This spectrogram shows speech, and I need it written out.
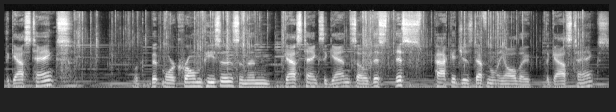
the gas tanks. Look a bit more chrome pieces and then gas tanks again. So this, this package is definitely all the, the gas tanks.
